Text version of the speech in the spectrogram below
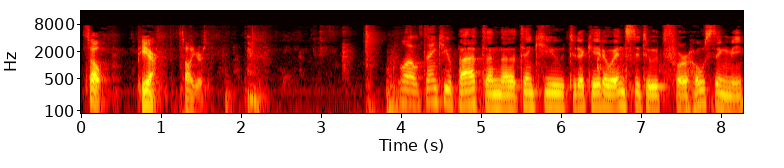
So, Pierre, it's all yours. Well, thank you, Pat, and uh, thank you to the Cato Institute for hosting me.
